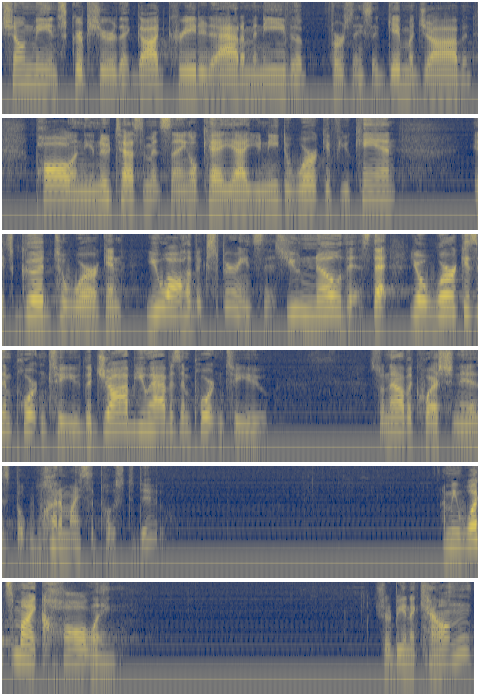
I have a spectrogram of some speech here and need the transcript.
shown me in Scripture that God created Adam and Eve. The first thing He said, give them a job. And Paul in the New Testament saying, okay, yeah, you need to work if you can. It's good to work. And you all have experienced this. You know this, that your work is important to you, the job you have is important to you. So now the question is, but what am I supposed to do? I mean, what's my calling? Should I be an accountant?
